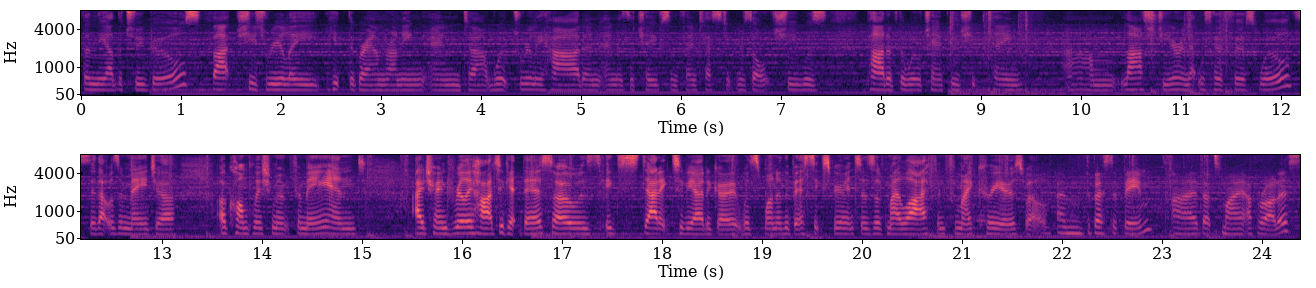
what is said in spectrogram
than the other two girls, but she's really hit the ground running and uh, worked really hard and, and, has achieved some fantastic results. She was part of the World Championship team um, last year and that was her first Worlds. So that was a major accomplishment for me and I trained really hard to get there so I was ecstatic to be able to go. It was one of the best experiences of my life and for my career as well. I'm the best at beam, uh, that's my apparatus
